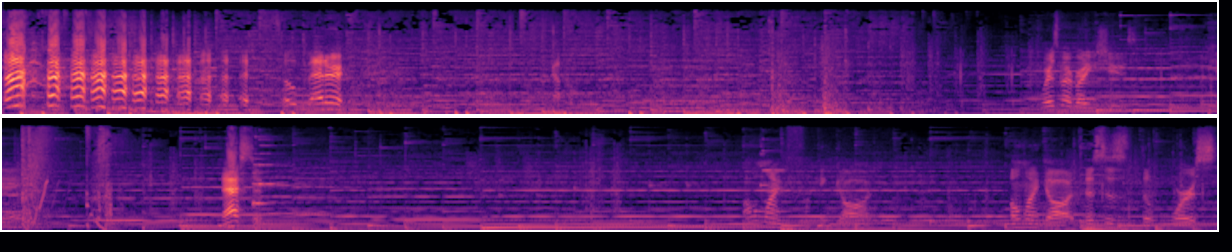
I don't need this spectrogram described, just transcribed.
so better. Where's my running shoes? Okay. Bastard. Oh my fucking god. Oh my god, this is the worst.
